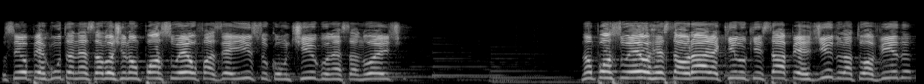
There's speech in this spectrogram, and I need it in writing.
O Senhor pergunta nessa noite: não posso eu fazer isso contigo nessa noite? Não posso eu restaurar aquilo que está perdido na tua vida?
